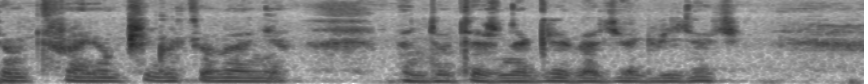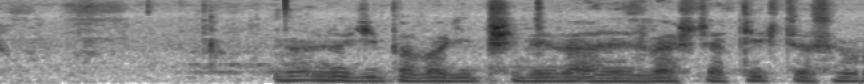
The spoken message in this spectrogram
są, trwają przygotowania. Będą też nagrywać, jak widać. No, ludzi powoli przybywa, ale zwłaszcza tych, co są,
